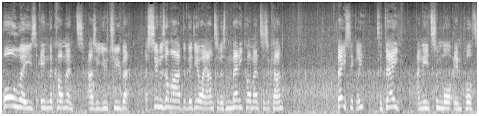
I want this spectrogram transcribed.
always in the comments as a YouTuber. As soon as I live the video, I answer as many comments as I can. Basically, today I need some more input.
